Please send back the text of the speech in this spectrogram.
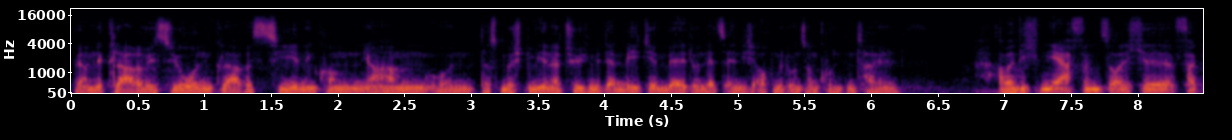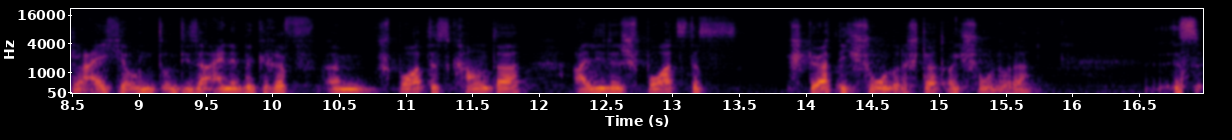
Wir haben eine klare Vision, ein klares Ziel in den kommenden Jahren und das möchten wir natürlich mit der Medienwelt und letztendlich auch mit unseren Kunden teilen. Aber dich nerven solche Vergleiche und, und dieser eine Begriff ähm, Sportdiscounter, Aldi des Sports, das stört dich schon oder stört euch schon, oder? Ist,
